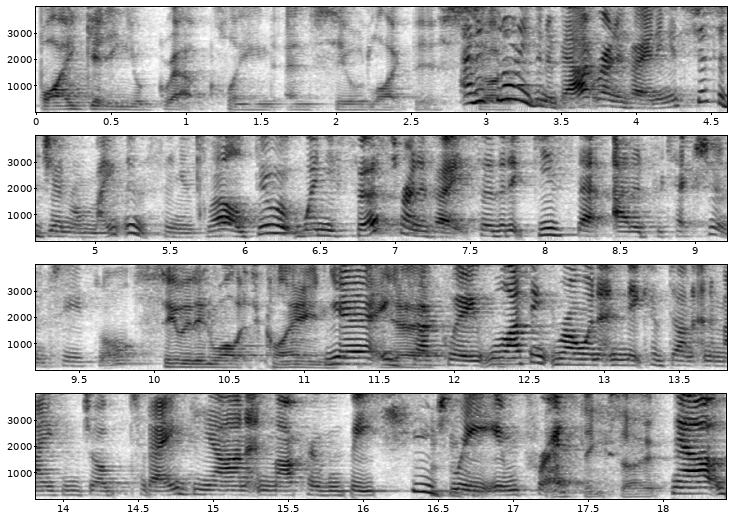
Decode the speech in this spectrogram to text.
by getting your grout cleaned and sealed like this. And it's not even about renovating, it's just a general maintenance thing as well. Do it when you first renovate so that it gives that added protection to your floor. seal it in while it's clean. Yeah, exactly. Well, I think Rowan and Nick have done an amazing job today. Diane and Marco will be hugely impressed. I think so. Now,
